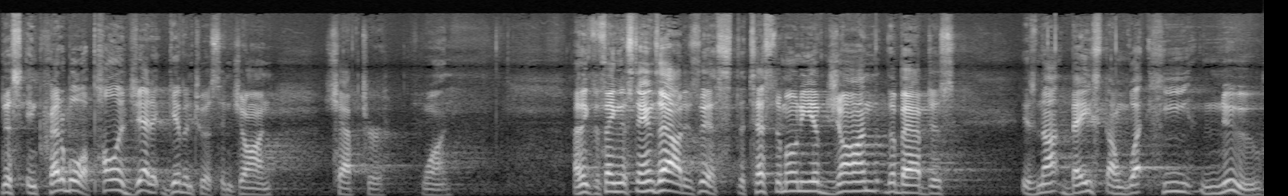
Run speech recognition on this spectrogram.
this incredible apologetic given to us in John chapter 1. I think the thing that stands out is this the testimony of John the Baptist is not based on what he knew,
